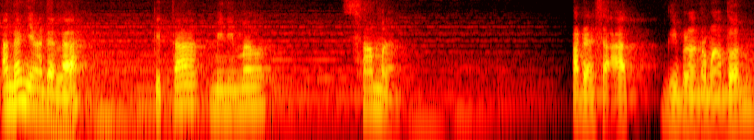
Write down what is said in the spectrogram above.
Tandanya adalah kita minimal sama pada saat di bulan Ramadan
